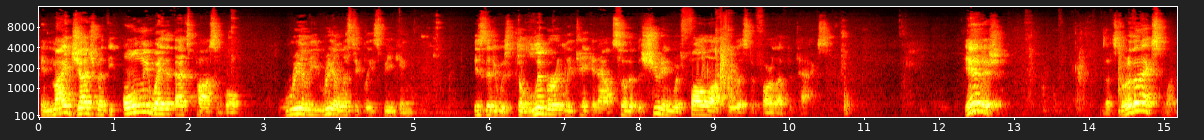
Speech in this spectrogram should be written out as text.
In my judgment, the only way that that's possible, really realistically speaking, is that it was deliberately taken out so that the shooting would fall off the list of far left attacks. In addition, let's go to the next one.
